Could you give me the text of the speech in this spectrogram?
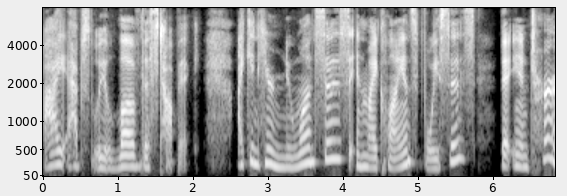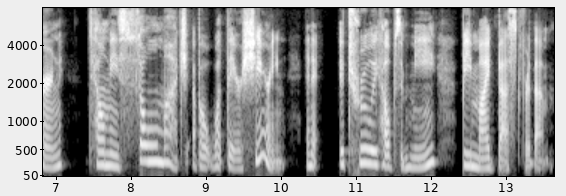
I absolutely love this topic. I can hear nuances in my clients' voices that in turn tell me so much about what they are sharing, and it, it truly helps me be my best for them.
